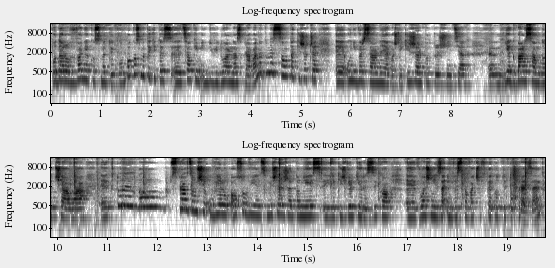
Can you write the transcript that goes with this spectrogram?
podarowywania kosmetyków, bo kosmetyki to jest e, całkiem indywidualna sprawa. Natomiast są takie rzeczy e, uniwersalne, jak właśnie jakiś żel pod prysznic, jak, jak balsam do ciała, e, które no, sprawdzą się u wielu osób, więc myślę, że to nie jest jakieś wielkie ryzyko właśnie zainwestować w tego typu prezent.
